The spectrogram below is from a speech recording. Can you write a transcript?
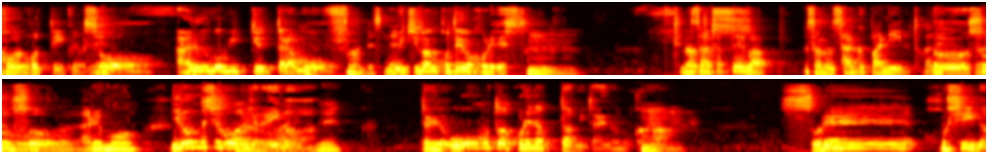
ほ掘っていくのね。そう、アルゴビって言ったらもう、そうですね。一番固定はこれです。うん。さあ、例えば、そのサグパニールとかね。うんそうそうあれも。いろんな手法あるじゃない、今うんは。ね。だけど、大元はこれだったみたいなのかうな。それ、欲しいな。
